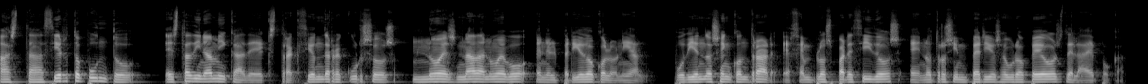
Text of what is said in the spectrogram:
Hasta cierto punto, esta dinámica de extracción de recursos no es nada nuevo en el periodo colonial, pudiéndose encontrar ejemplos parecidos en otros imperios europeos de la época.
